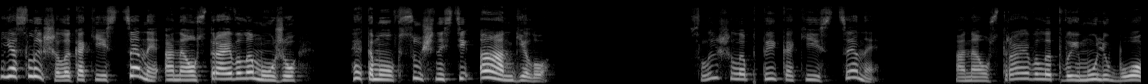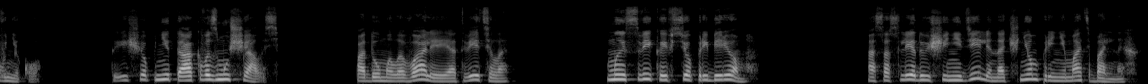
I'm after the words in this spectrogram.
Я слышала, какие сцены она устраивала мужу, этому, в сущности, ангелу. Слышала б ты, какие сцены она устраивала твоему любовнику. Ты еще б не так возмущалась. Подумала Валя и ответила. Мы с Викой все приберем. А со следующей недели начнем принимать больных.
